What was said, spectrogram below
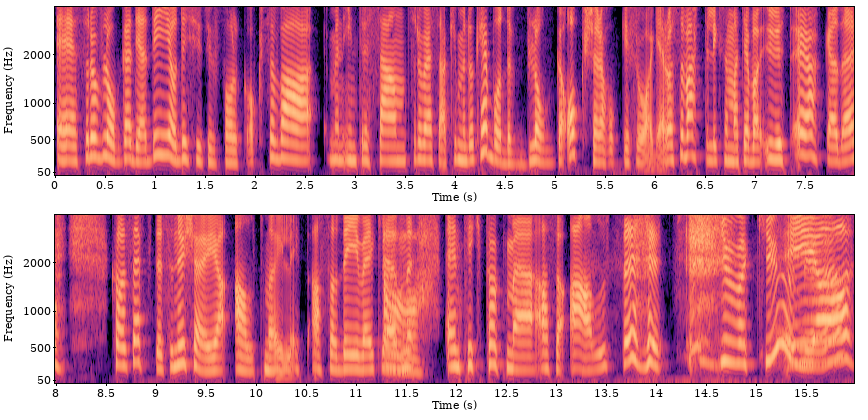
Eh, så då vloggade jag det och det tyckte folk också var men, intressant. Så då var jag så här, "Okej, men då kan jag både vlogga och köra hockeyfrågor. Och så var det liksom att jag bara utökade konceptet. Så nu kör jag allt möjligt. Alltså det är verkligen Ah. En TikTok med alltså allt. Gud vad kul! ja,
